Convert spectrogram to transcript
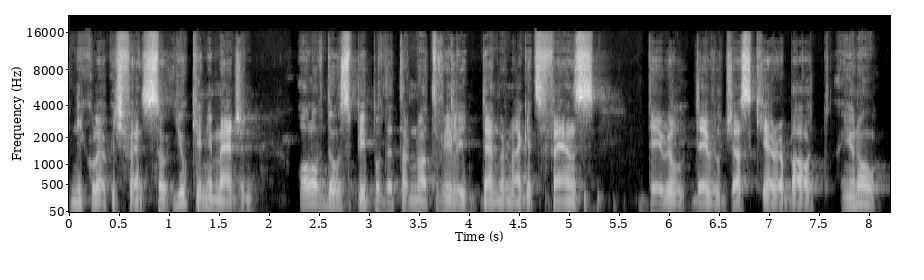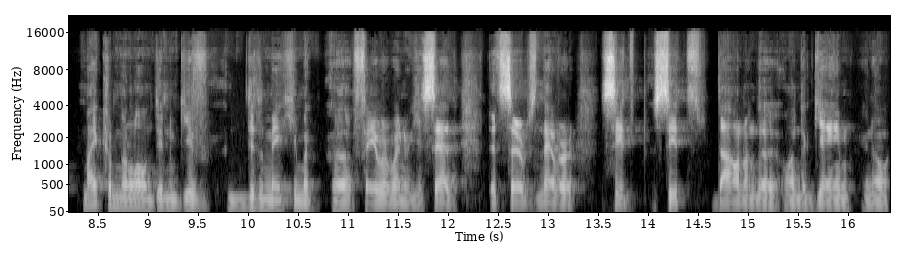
Nikola Jokic fans. So you can imagine all of those people that are not really Denver Nuggets fans. They will they will just care about you know Michael Malone didn't give didn't make him a, a favor when he said that Serbs never sit sit down on the on the game. You know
